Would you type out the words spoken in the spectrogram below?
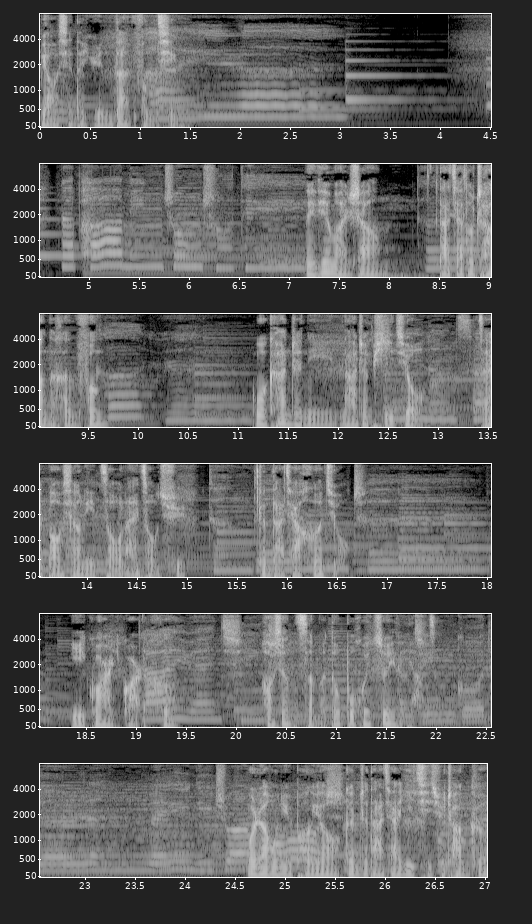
表现的云淡风轻。那天晚上。大家都唱得很疯，我看着你拿着啤酒，在包厢里走来走去，跟大家喝酒，一罐一罐的喝，好像怎么都不会醉的样子。我让我女朋友跟着大家一起去唱歌，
